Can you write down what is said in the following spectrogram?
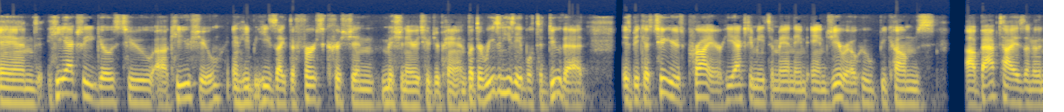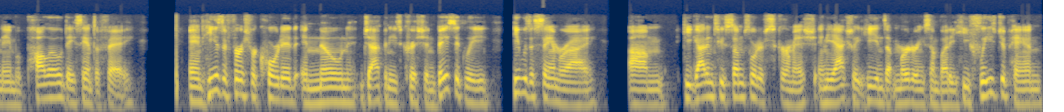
and he actually goes to uh, Kyushu, and he he's like the first Christian missionary to Japan. But the reason he's able to do that is because two years prior, he actually meets a man named Anjiro who becomes uh, baptized under the name of Paulo de Santa Fe. and he is the first recorded and known Japanese Christian. Basically, he was a samurai. Um, he got into some sort of skirmish, and he actually he ends up murdering somebody. He flees Japan,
